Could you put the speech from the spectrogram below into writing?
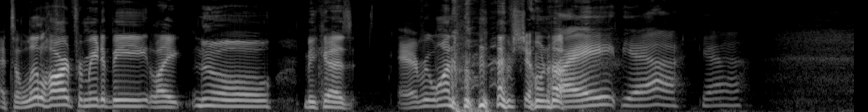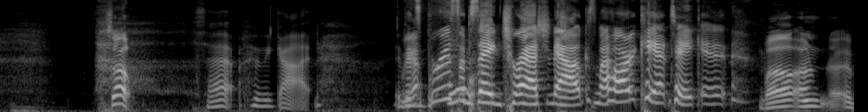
it's a little hard for me to be like no because every one of them have shown up. Right? Yeah. Yeah. So So who we got? If We it's got Bruce, I'm saying trash now because my heart can't take it. well, un- uh,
